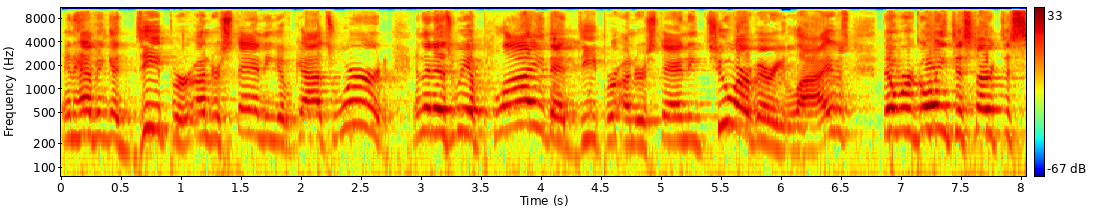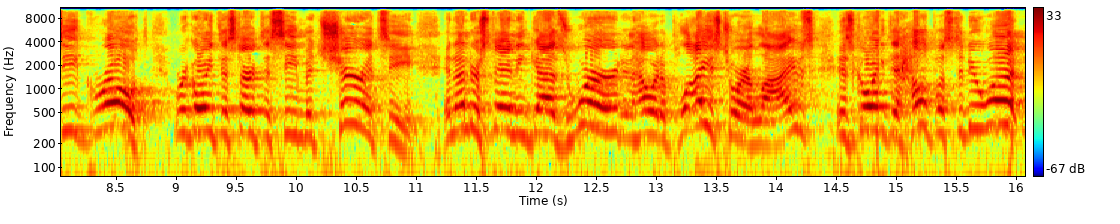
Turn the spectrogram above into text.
in having a deeper understanding of God's Word. And then as we apply that deeper understanding to our very lives, then we're going to start to see growth. We're going to start to see maturity. And understanding God's Word and how it applies to our lives is going to help us to do what?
